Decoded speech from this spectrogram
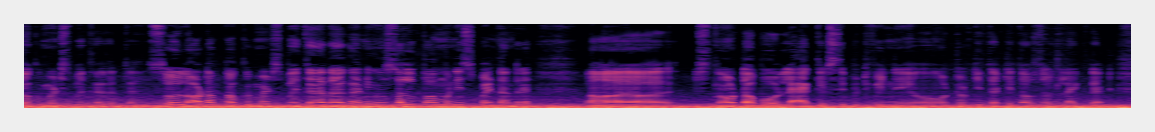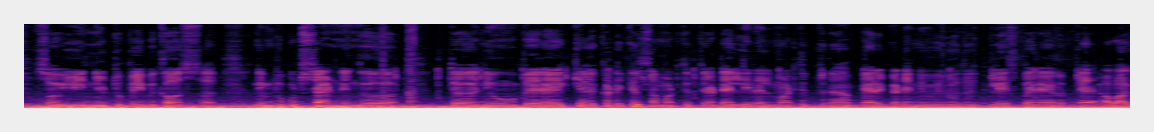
documents ಬೇಕಾಗುತ್ತೆ. ಸೊ ಲಾಟ್ ಆಫ್ ಡಾಕ್ಯುಮೆಂಟ್ಸ್ ಬೇಕಾದಾಗ ನೀವು ಸ್ವಲ್ಪ ಮನಿ ಸ್ಪೆಂಡ್ ಅಂದರೆ it's not above lakh it's between twenty thirty thousand like that so you need to pay because ನಿಮ್ಮದು ಗುಡ್ ಸ್ಟ್ಯಾಂಡಿಂಗ್ ನೀವು ಬೇರೆ ಕಡೆ ಕೆಲಸ ಮಾಡ್ತಿರ್ತೀರ, ಡೆಲ್ಲಿನಲ್ಲಿ ಮಾಡ್ತಿರ್ತೀರ, ಬೇರೆ ಕಡೆ ನೀವು ಇರೋದು ಪ್ಲೇಸ್ ಬೇರೆ ಇರುತ್ತೆ, ಅವಾಗ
